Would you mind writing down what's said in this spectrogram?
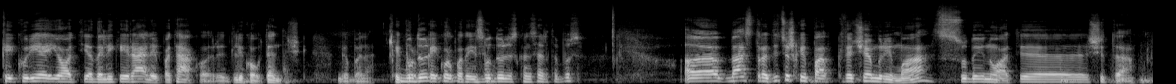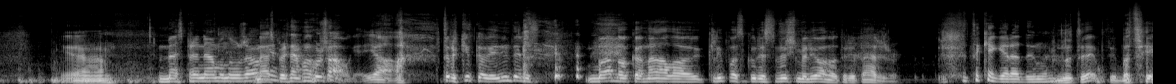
kai kurie jo tie dalykai realiai pateko ir liko autentiški gabale. Kai kur, Budulis- kai kur pataisė. Budulis koncerte bus? Mes tradiciškai pakviečiam Rimą sudainuoti šitą. Ja. Mes prie Nemuno užaugę? Mes prie Nemuno užaugę, jo. Tarp kitko, vienintelis mano kanalo klipas, kuris virš milijono turi peržiūrų. Tai tokia gera daina. Nu taip, tai bet tai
